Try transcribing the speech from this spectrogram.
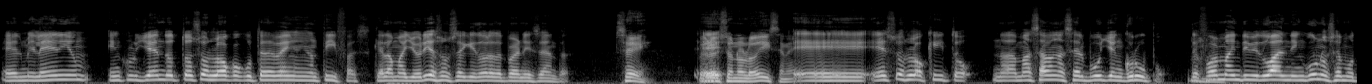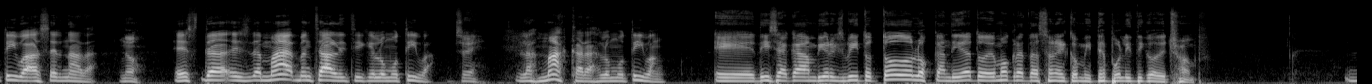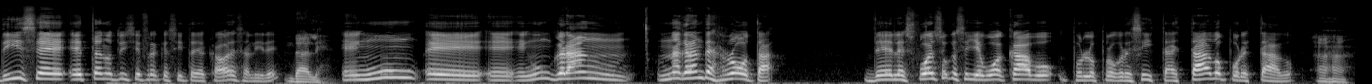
El Millennium, incluyendo todos esos locos que ustedes ven en Antifas, que la mayoría son seguidores de Bernie Sanders. Sí, pero Eh, eso no lo dicen, ¿eh? Eh, esos loquitos nada más saben hacer bulla en grupo. De forma individual, ninguno se motiva a hacer nada. no, Es the, es the mad mentality que lo motiva. sí. Las máscaras lo motivan. Eh, dice acá Ambiorix Brito, todos los candidatos demócratas son el comité político de Trump. Dice esta noticia fresquecita y acaba de salir, ¿eh? Dale. en un eh, eh, en un gran una gran derrota del esfuerzo que se llevó a cabo por los progresistas estado por estado Ajá.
